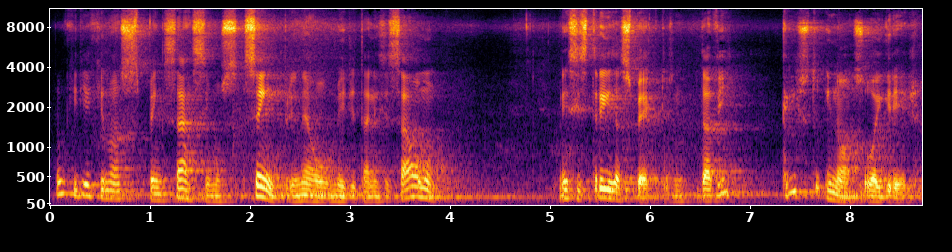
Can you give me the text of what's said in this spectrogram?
Então, eu queria que nós pensássemos sempre, né, ao meditar nesse salmo, nesses três aspectos: né? Davi, Cristo e nós, ou a igreja.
